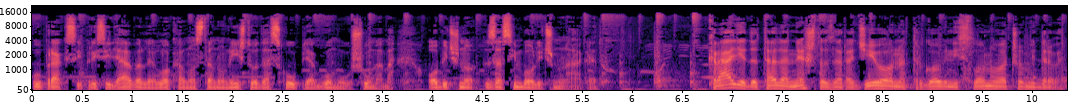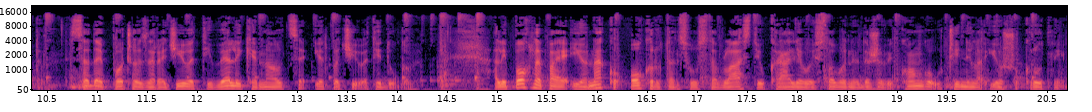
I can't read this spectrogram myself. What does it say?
u praksi prisiljavale lokalno stanovništvo da skuplja gumu u šumama, obično za simboličnu nagradu. Kralj je do tada nešto zarađivao na trgovini slonovačom i drvetom. Sada je počeo zarađivati velike novce i otplaćivati dugove. Ali pohlepa je i onako okrutan sustav vlasti u kraljevoj slobodnoj državi Kongo učinila još okrutnijim.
